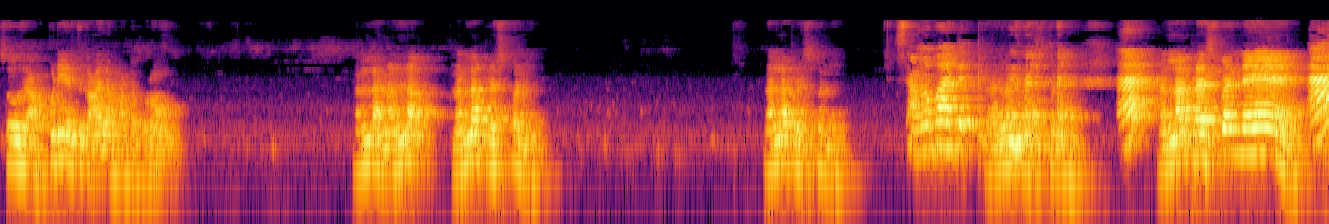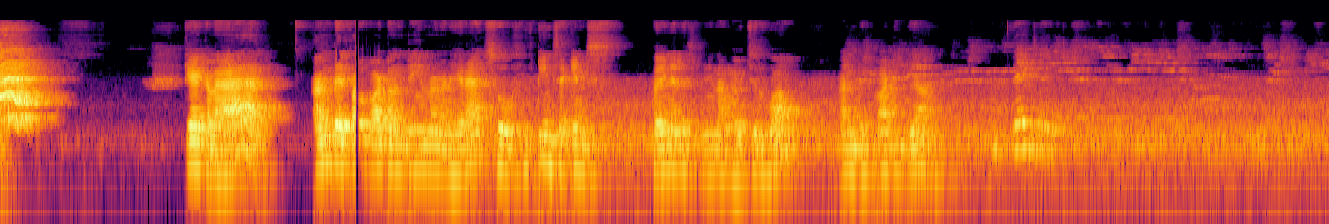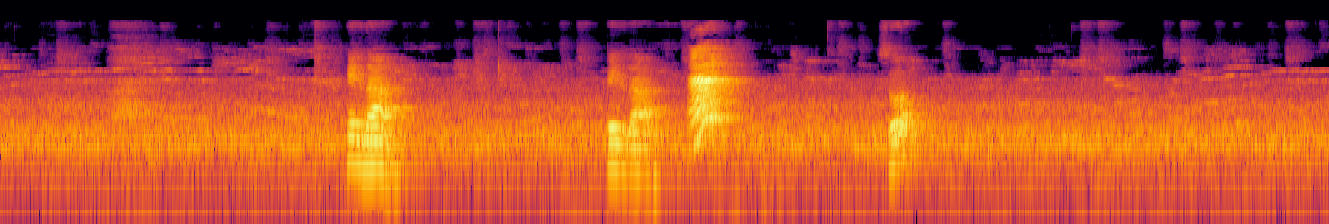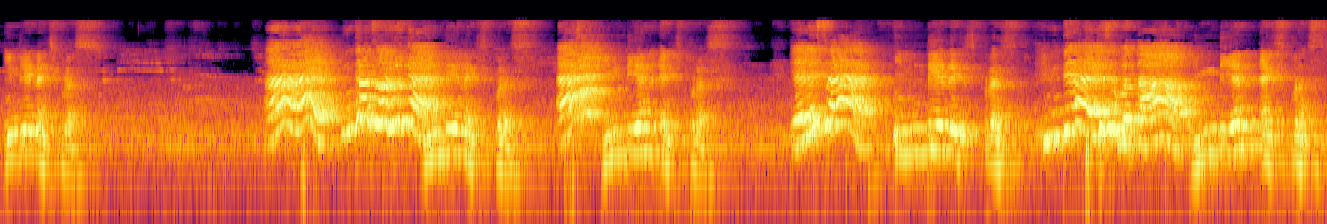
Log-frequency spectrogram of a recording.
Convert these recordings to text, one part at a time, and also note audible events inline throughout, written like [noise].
ஸோ அப்படியே எடுத்து காதில் மாட்ட போகிறோம் நல்லா நல்லா நல்லா ப்ரெஸ் பண்ணு. நல்லா ப்ரெஸ் பண்ணு. செம பாட்டு. நல்லா ப்ரெஸ் பண்ணு. [laughs] நல்லா ப்ரெஸ் பண்ணு. கேட்கல அந்த பாட்டு வந்துட்டீங்கன்னு நான் நினைக்கிறேன். ஸோ ஃபிஃப்டீன் செகண்ட்ஸ் ஃபைனலிஸ்ட் பண்ணி நாங்கள் வச்சுருக்கோம். அண்ட் மாட்டிட்டியா. கேக்குதா? கேக்குதா? So Indian Express Indian Express Indian Express Eliza? Indian Express India எலிசபெத்தா? Indian Express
